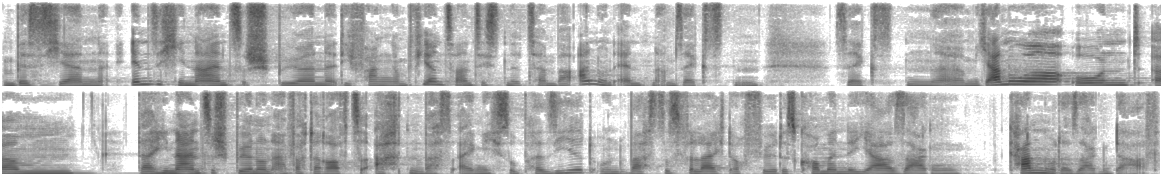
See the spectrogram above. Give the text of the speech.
ein bisschen in sich hineinzuspüren. Die fangen am 24. Dezember an und enden am 6. 6. Ähm, Januar und ähm, da hineinzuspüren und einfach darauf zu achten, was eigentlich so passiert und was das vielleicht auch für das kommende Jahr sagen kann oder sagen darf.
